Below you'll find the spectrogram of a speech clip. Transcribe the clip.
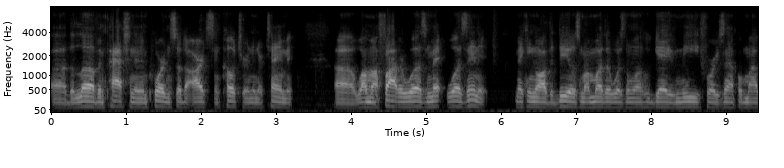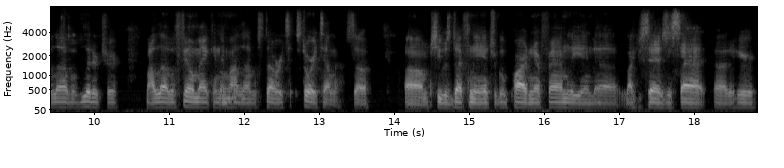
uh, the love and passion and importance of the arts and culture and entertainment. Uh, while my father was was in it, making all the deals, my mother was the one who gave me, for example, my love of literature, my love of filmmaking, and my mm-hmm. love of story storytelling. So um, she was definitely an integral part in their family. And uh, like you said, it's just sad uh, to hear,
